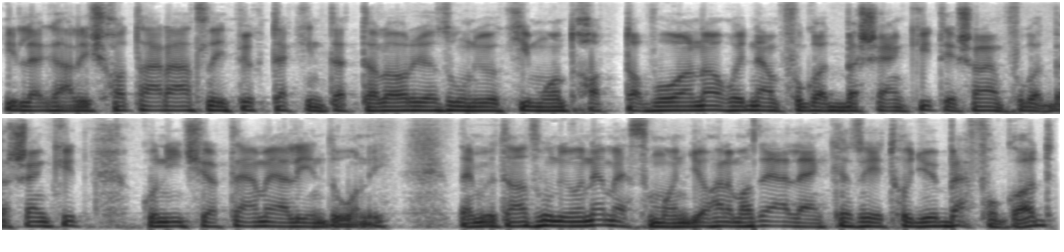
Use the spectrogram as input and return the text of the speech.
illegális határátlépők tekintettel arra, hogy az Unió kimondhatta volna, hogy nem fogad be senkit, és ha nem fogad be senkit, akkor nincs értelme elindulni. De miután az Unió nem ezt mondja, hanem az ellenkezőjét, hogy ő befogad,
